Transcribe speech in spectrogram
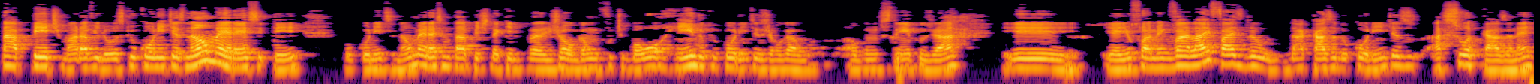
tapete maravilhoso que o Corinthians não merece ter. O Corinthians não merece um tapete daquele para jogar um futebol horrendo que o Corinthians joga alguns tempos já. E, e aí o Flamengo vai lá e faz do, da casa do Corinthians a sua casa, né?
